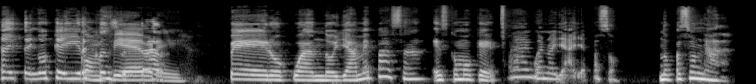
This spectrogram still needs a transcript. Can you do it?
ay, tengo que ir Con a consultar. fiebre. Pero cuando ya me pasa, es como que, ay, bueno, ya, ya pasó. No pasó nada.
